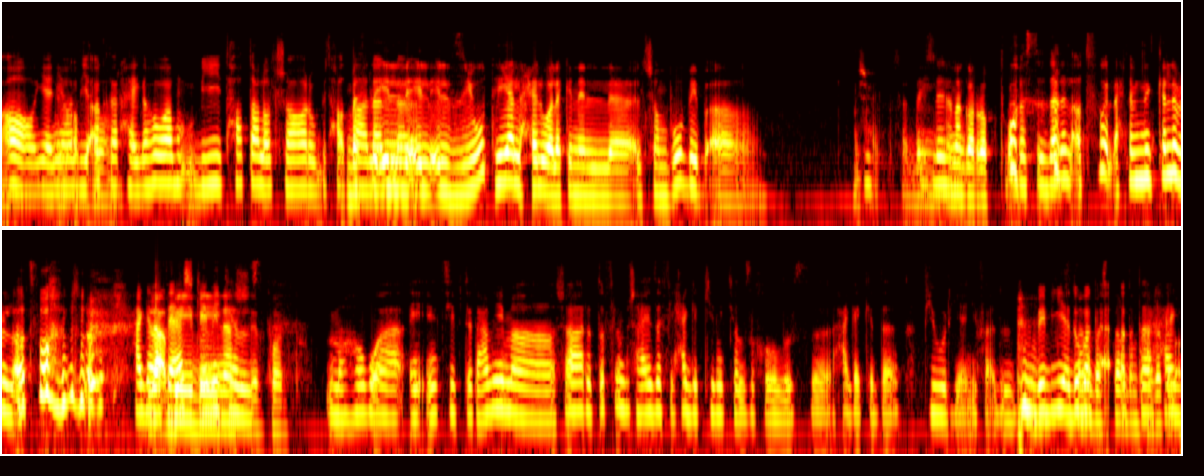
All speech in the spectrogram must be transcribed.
آه يعني هو دي الأطفال. أكتر حاجة. هو بيتحط على الشعر وبيتحط بس على ال... ال... ال... الزيوت هي اللي حلوة لكن ال... الشامبو بيبقى مش حلو صدقيني. لل- أنا جربته. بس ده للأطفال. إحنا بنتكلم للأطفال. حاجة لا ما فيهاش. chemicals ما هو إنتي بتتعاملي مع شعر الطفل مش عايزة فيه حاجة chemicals خالص حاجة كده pure يعني. فال baby يا دوبك بس أكتر حاجة.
